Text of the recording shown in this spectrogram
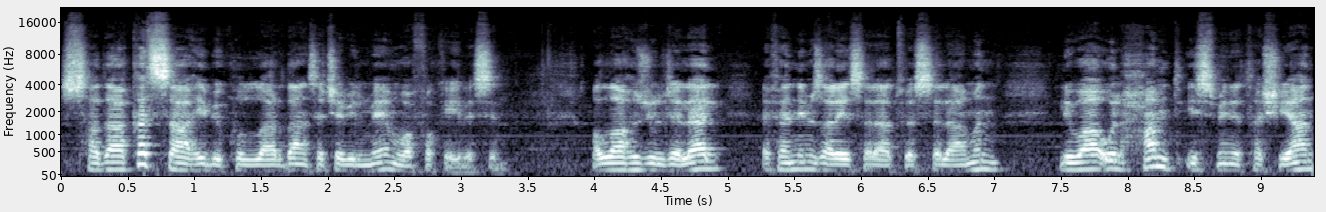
sadakat sahibi kullardan seçebilmeye muvaffak eylesin. Allahu Zülcelal Efendimiz Aleyhisselatü Vesselam'ın Livaul Hamd ismini taşıyan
